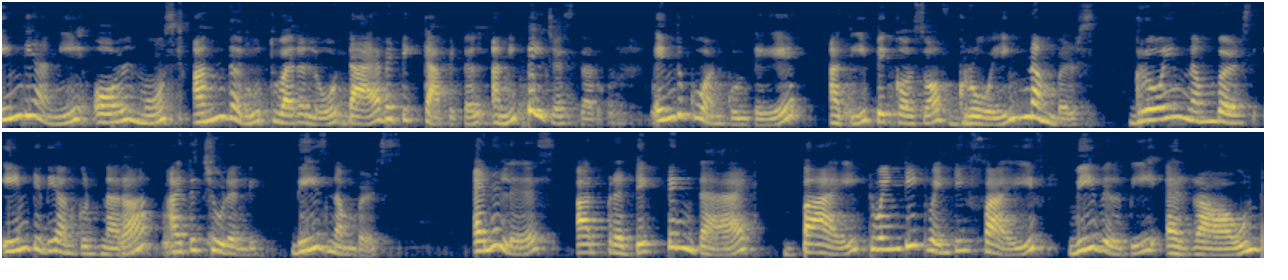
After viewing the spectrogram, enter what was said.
ఇండియాని ఆల్మోస్ట్ అందరూ త్వరలో డయాబెటిక్ క్యాపిటల్ అని పిలిచేస్తారు. ఎందుకు అనుకుంటే అది because of growing numbers growing numbers ఏంటిది అనుకుంటున్నారా? అయితే చూడండి. These numbers analysts are predicting that by 2025 we will be around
